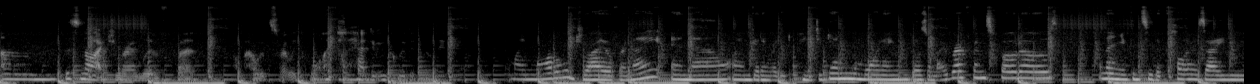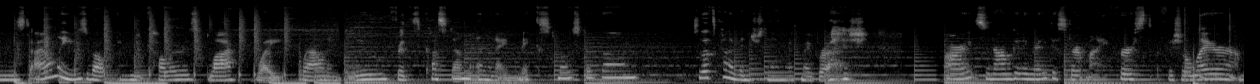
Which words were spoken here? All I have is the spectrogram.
Um, this is not actually where I live, but oh, it's really cool. I thought I had to include it in the video. My model dry overnight, and now I'm getting ready to paint again in the morning. Those are my reference photos, and then you can see the colors I used. I only used about three colors, black, white, brown, and blue for this custom, and then I mixed most of them. So that's kind of interesting with my brush. Alright, so now I'm getting ready to start my first official layer. I'm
